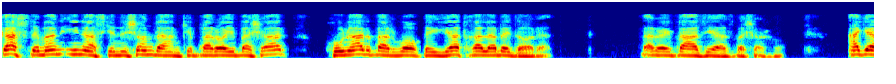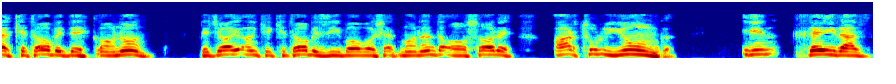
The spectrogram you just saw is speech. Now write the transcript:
قصد من این است که نشان دهم که برای بشر هنر بر واقعیت غلبه دارد. برای بعضی از بشرها. اگر کتاب دهکانان به جای آنکه کتاب زیبا باشد مانند آثار آرتور یونگ این غیر از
